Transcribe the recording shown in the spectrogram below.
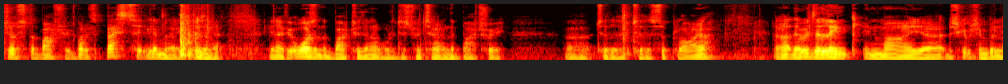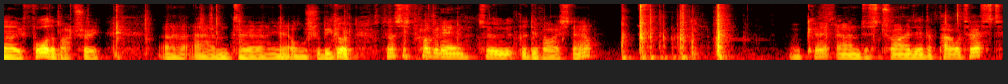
just the battery but it's best to eliminate it isn't it? You know if it wasn't the battery then I would have just returned the battery uh, to the to the supplier. Uh, there is a link in my uh, description below for the battery uh, and uh, yeah all should be good. So let's just plug it in to the device now. Okay, and just try it a power test.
